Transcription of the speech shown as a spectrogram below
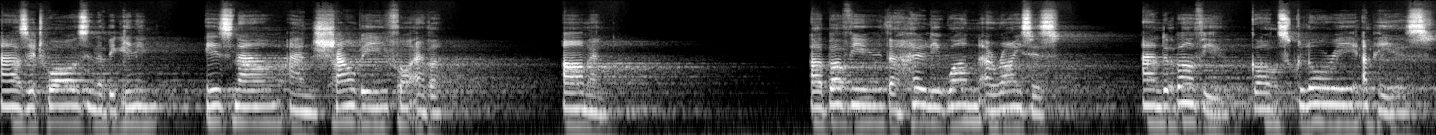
as it was in the beginning, is now, and shall be forever. Amen. Above you the Holy One arises, and above you God's glory appears.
